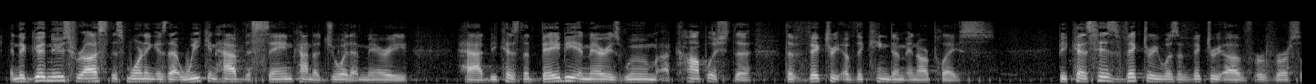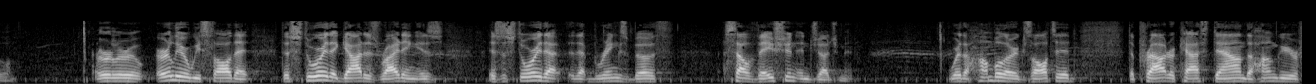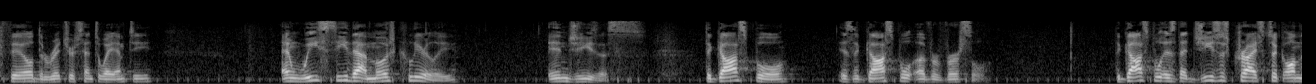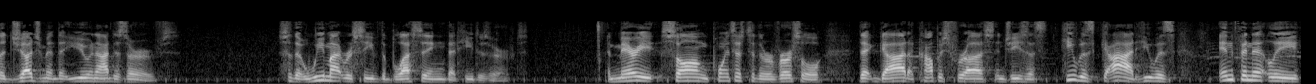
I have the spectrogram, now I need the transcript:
And the good news for us this morning is that we can have the same kind of joy that Mary had because the baby in Mary's womb accomplished the, the victory of the kingdom in our place. Because his victory was a victory of reversal. Earlier, earlier we saw that the story that God is writing is, is a story that, that brings both salvation and judgment where the humble are exalted, the proud are cast down, the hungry are filled, the rich are sent away empty. And we see that most clearly in Jesus. The gospel is a gospel of reversal. The gospel is that Jesus Christ took on the judgment that you and I deserved so that we might receive the blessing that he deserved. And Mary's song points us to the reversal that God accomplished for us in Jesus. He was God. He was infinitely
